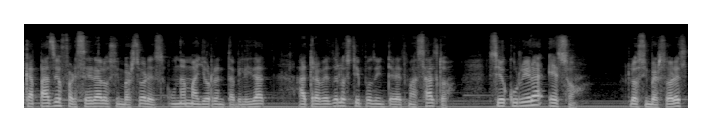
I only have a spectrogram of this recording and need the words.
capaz de ofrecer a los inversores una mayor rentabilidad a través de los tipos de interés más altos. Si ocurriera eso, los inversores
